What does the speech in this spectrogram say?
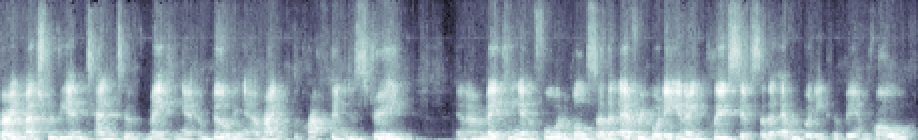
very much with the intent of making it and building it around the craft industry. You know, making it affordable so that everybody, you know, inclusive so that everybody could be involved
